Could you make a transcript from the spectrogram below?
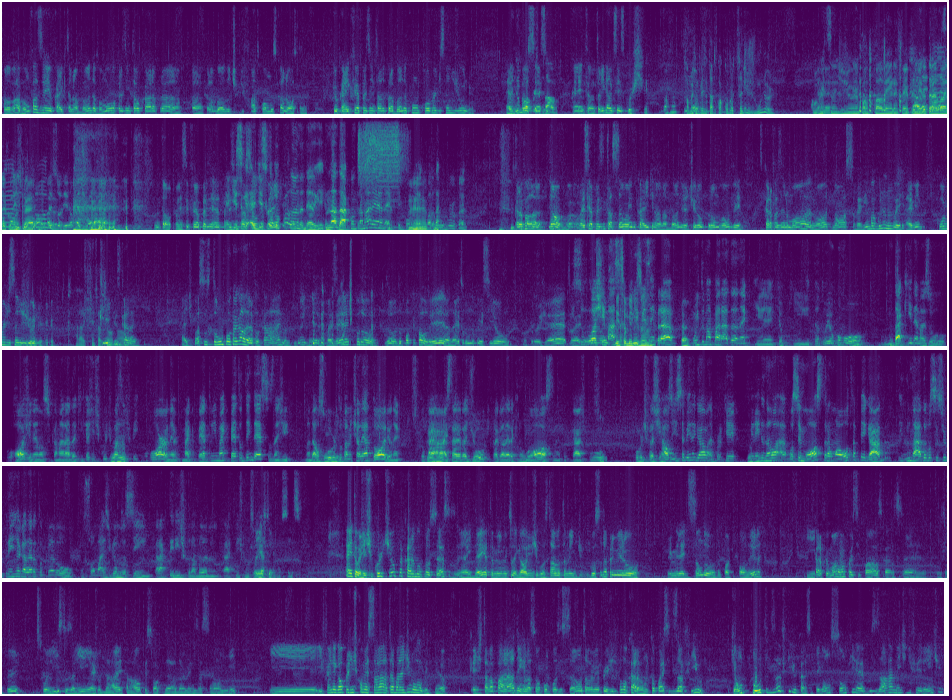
Falou, ah, vamos fazer, o Kaique tá na banda, vamos apresentar o cara pra, pra, pra banda, tipo, de fato, com a música nossa, né? Porque o Kaique foi apresentado pra banda com o cover de Sandy Júnior. É um processo. É, então, eu tô ligado que vocês curtem. Ah, mas foi apresentado com a cover de Sandy Júnior? Cover de Sandy Júnior, Paulo Pauleira. Foi o primeiro trabalho com o cara. Vai sorrir ou vai chorar. Então, esse foi a apre- a É apresentação disso, que- é disso que eu tô falando, né? Nadar contra a maré, né? Se for É, fora da pô. curva. Os caras falaram, não, vai ser a apresentação aí do Kaique na, na banda, já tirou o promo, vamos ver. Os caras fazendo mó, mó, nossa, vai vir um bagulho novo aí. Aí vem cover de Sandy Júnior. Caralho, que sensacional. Clipes, caralho. Aí, tipo, assustou um pouco a galera. Falou, caralho, mano, que doideira. Mas aí era, tipo, do, do, do Pop Pauleira, né? Todo mundo conhecia o, o projeto. aí Isso ficou eu achei massa Isso porque me fez lembrar É. muito uma parada, né? Que, é, que, que tanto eu como. Não tá aqui, né? Mas o, o Roger, né? Nosso camarada aqui, que a gente curte Uhum. bastante No More, né? Mike Patton e Mike Patton tem dessas, né? De mandar Sim. covers totalmente aleatório, né? De tocar Uhum. a história da Joke pra galera que não gosta, né? Tocar, tipo, Sim. cover de Flash House. E isso é bem legal, né? Porque Uhum. Querendo ou não, você mostra uma outra pegada e do nada você surpreende a galera tocando o, som mais, digamos assim, característico da banda, né? característico do projeto de vocês. É, então, a gente curtiu pra caramba o processo, a ideia também é muito legal, a gente gostava também, gostou da primeiro, primeira edição do, do Pop Pauleira, e, cara, foi uma honra participar, os caras é, foram super solistas ali em ajudar e tal, o pessoal da, da organização ali, e, e foi legal pra gente começar a trabalhar de novo, entendeu? Porque a gente tava parado em relação à composição, tava meio perdido, falou, cara, vamos topar esse desafio, que é um puta desafio, cara. Você pegar um som que é bizarramente diferente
